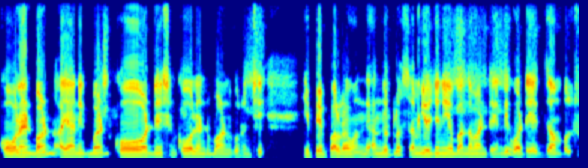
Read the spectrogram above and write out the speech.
Covalent bond ionic bond coordination covalent bond గురించి ఈ పేపర్లో ఉంది. అందుట్లో సంయోజనీయ బంధం అంటే ఏంటి వాటి ఎగ్జాంపుల్స్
